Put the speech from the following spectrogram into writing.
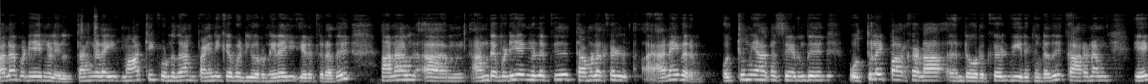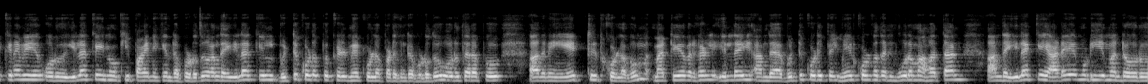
பல விடயங்களில் தங்களை மாற்றிக்கொண்டுதான் பயணிக்க வேண்டிய ஒரு நிலை இருக்கிறது. ஆனால் அந்த விடயங்களுக்கு தமிழர்கள் அனைவரும் ஒற்றுமையாக சேர்ந்து ஒத்துழைப்பார்களா என்ற ஒரு கேள்வி இருக்கின்றது. காரணம் ஏற்கனவே ஒரு இலக்கை நோக்கி பயணிக்கின்ற பொழுது அந்த இலக்கில் விட்டுக் கொடுப்புகள் மேற்கொள்ளப்படுகின்ற பொழுது ஒரு தரப்பு அதனை ஏற்றுக்கொள்ளவும் மற்றவர்கள் இல்லை அந்த விட்டுக் கொடுப்பை மேற்கொள்வதன் மூலமாகத்தான் அந்த இலக்கை அடைய முடியும் என்ற ஒரு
